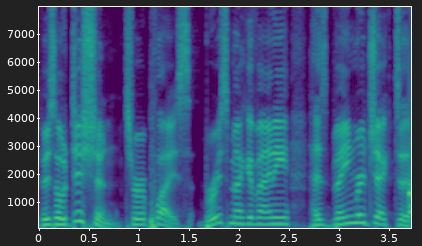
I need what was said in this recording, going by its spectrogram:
whose audition to replace Bruce McAvaney has been rejected.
